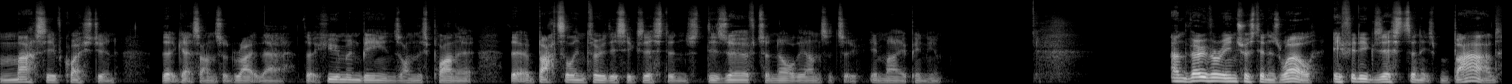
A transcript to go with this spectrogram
massive question that gets answered right there. That human beings on this planet that are battling through this existence deserve to know the answer to, in my opinion. And very, very interesting as well. If it exists and it's bad,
